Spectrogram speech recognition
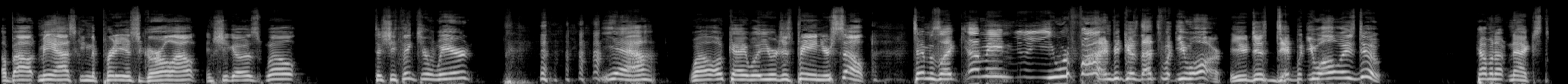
about me asking the prettiest girl out, and she goes, "Well, does she think you're weird?" yeah. Well, okay. Well, you were just being yourself. Tim was like, I mean, you were fine because that's what you are. You just did what you always do. Coming up next,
